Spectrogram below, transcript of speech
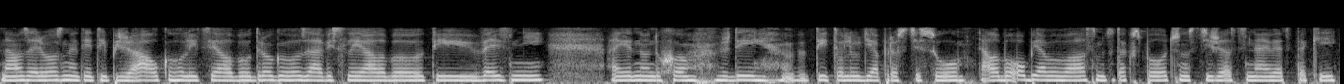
naozaj rôzne tie typy, že alkoholici alebo drogovo závislí alebo tí väzni a jednoducho vždy títo ľudia proste sú, alebo objavovala som to tak v spoločnosti, že asi najviac taký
